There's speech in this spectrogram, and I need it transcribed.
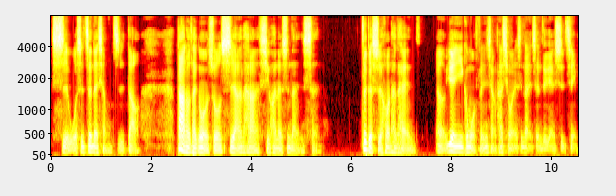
是，我是真的想知道。”大头才跟我说：“是啊，他喜欢的是男生。”这个时候他才呃愿意跟我分享他喜欢的是男生这件事情。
